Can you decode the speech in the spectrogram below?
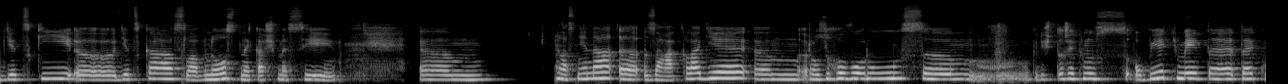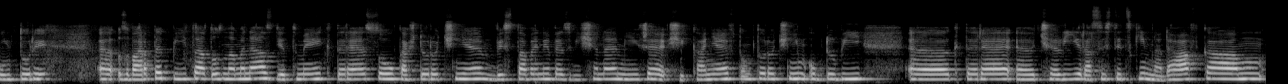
dětský, eh, dětská slavnost, nekažme si. Vlastně na eh, základě rozhovorů s, když to řeknu, s oběťmi té, té kultury, Eh, zvarte píta, to znamená s dětmi, které jsou každoročně vystaveny ve zvýšené míře šikaně v tomto ročním období, eh, které eh, čelí rasistickým nadávkám,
